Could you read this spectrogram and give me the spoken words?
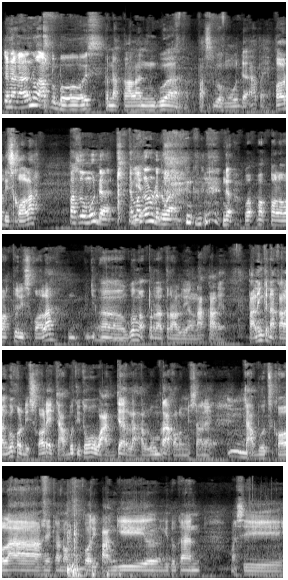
Kenakalan lu apa, Bos? Kenakalan gue pas gue muda apa ya? Kalau di sekolah Pas lu muda, emang kan udah tua. Nggak, kalau waktu di sekolah, gue nggak pernah terlalu yang nakal ya. Paling kenakalan gue kalau di sekolah ya cabut itu wajar lah, lumrah kalau misalnya Hmm. cabut sekolah, ya kan orang tua dipanggil gitu kan, masih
